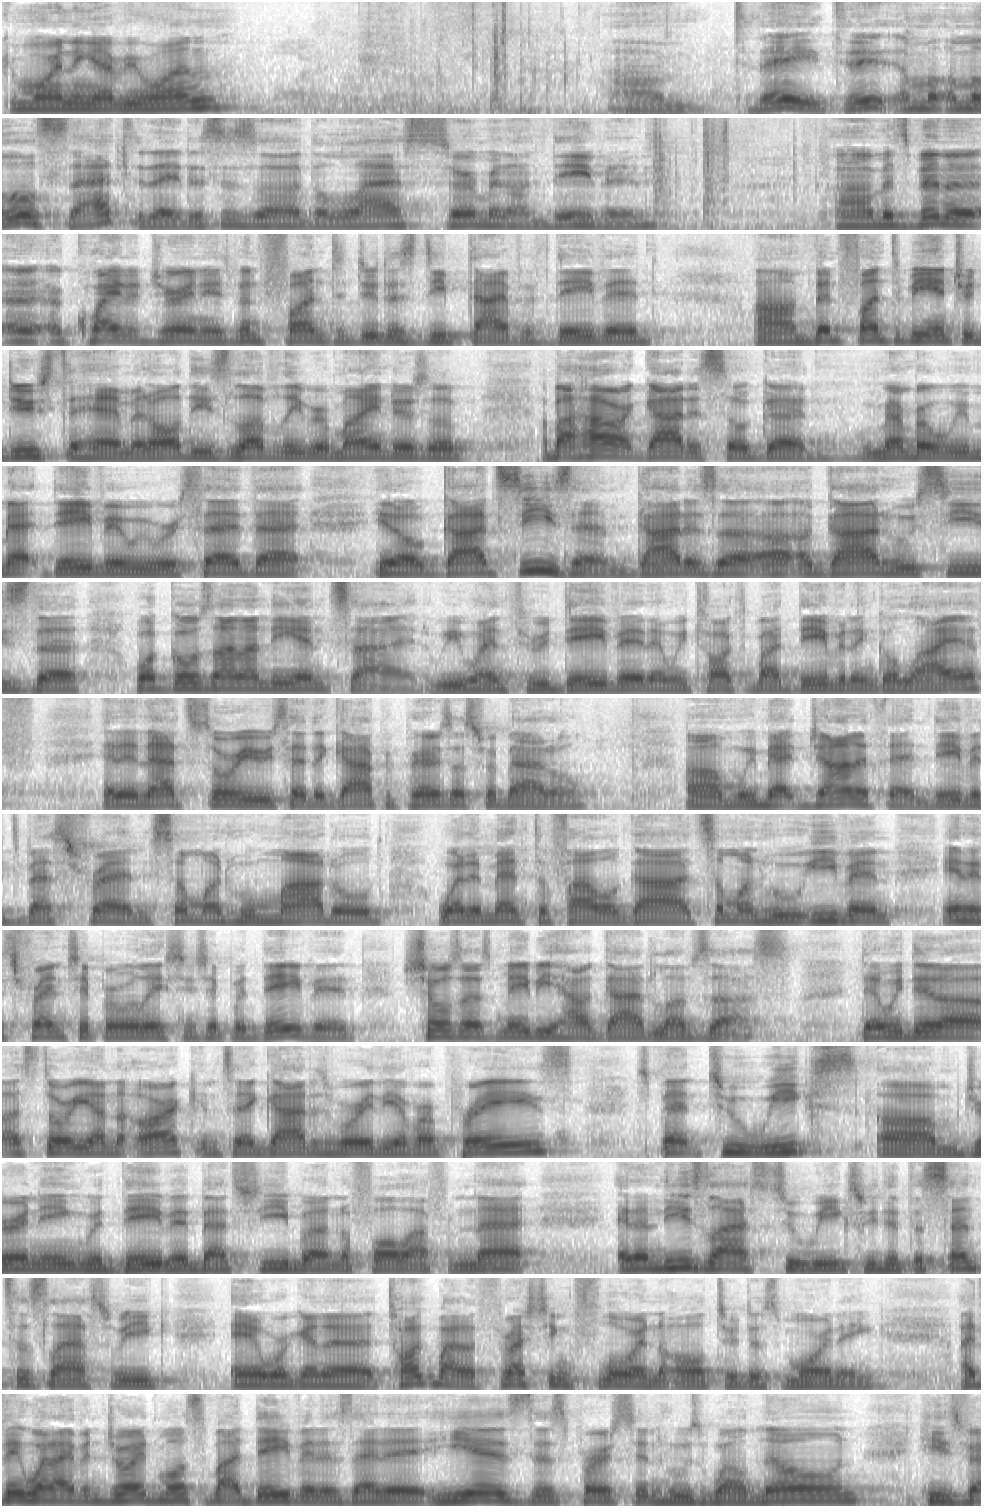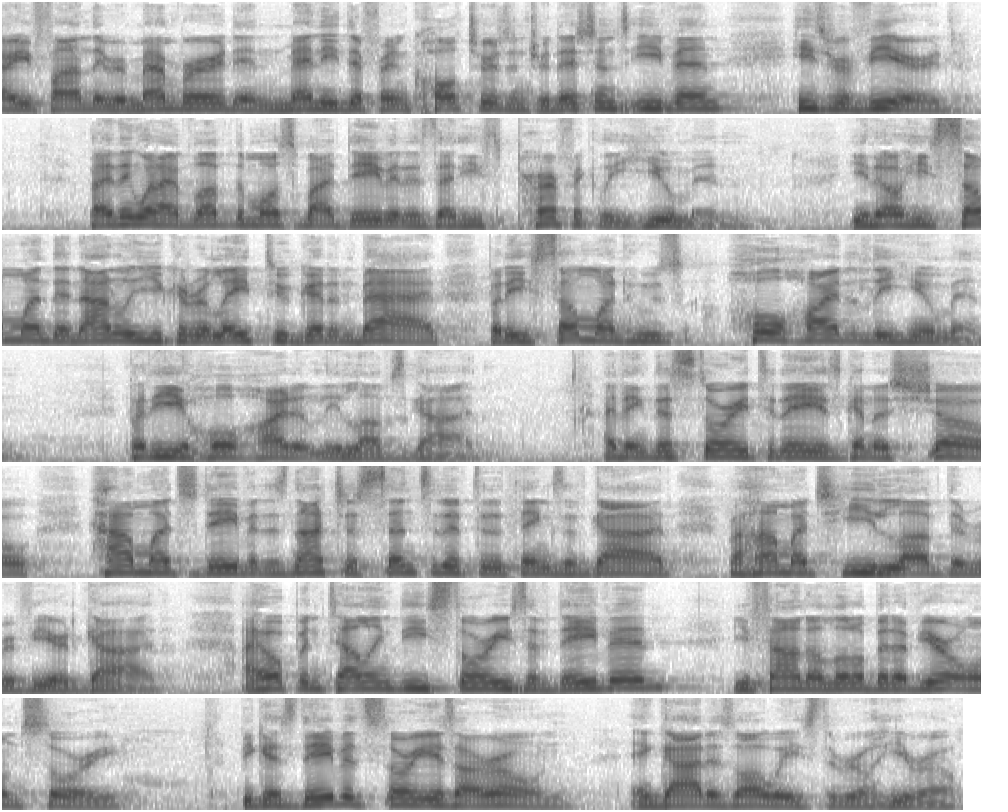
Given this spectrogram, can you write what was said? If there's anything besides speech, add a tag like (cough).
Good morning, everyone. Um, today, today I'm, I'm a little sad today. This is uh, the last sermon on David. Um, it's been a, a, a quite a journey. It's been fun to do this deep dive with David. Um, been fun to be introduced to him and all these lovely reminders of about how our God is so good. Remember, we met David. We were said that you know God sees him. God is a, a God who sees the what goes on on the inside. We went through David and we talked about David and Goliath. And in that story, we said that God prepares us for battle. Um, we met Jonathan, David's best friend, someone who modeled what it meant to follow God, someone who, even in his friendship and relationship with David, shows us maybe how God loves us. Then we did a, a story on the ark and said God is worthy of our praise. Spent two weeks um, journeying with David, Bathsheba, and the fallout from that. And then these last two weeks, we did the census last week, and we're going to talk about a threshing floor in the altar this morning. I think what I've enjoyed most about David is that it, he is this person who's well known. He's very fondly remembered in many different cultures and traditions, even. He's revered. But I think what I've loved the most about David is that he's perfectly human. You know, he's someone that not only you can relate to good and bad, but he's someone who's wholeheartedly human, but he wholeheartedly loves God. I think this story today is going to show how much David is not just sensitive to the things of God, but how much he loved and revered God. I hope in telling these stories of David, you found a little bit of your own story, because David's story is our own, and God is always the real hero.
